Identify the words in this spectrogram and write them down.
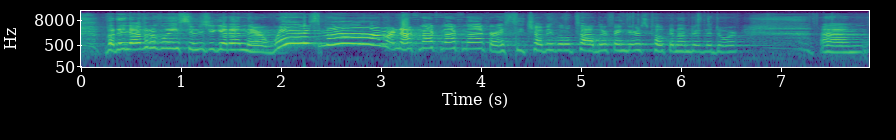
but inevitably, as soon as you get in there, where's mom? Or knock, knock, knock, knock, or I see chubby little toddler fingers poking under the door. Um,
